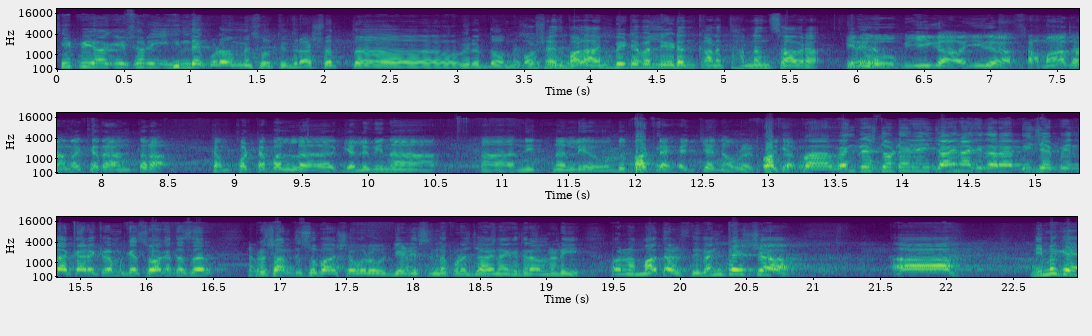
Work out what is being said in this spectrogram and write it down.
ಸಿ ಪಿ ಯೋಗೇಶ್ವರ್ ಈ ಹಿಂದೆ ಕೂಡ ಒಮ್ಮೆ ಸೋತಿದ್ರು ಅಶ್ವತ್ ವಿರುದ್ಧ ಒಮ್ಮೆ ಬಹುಶಃ ಬಹಳ ಅನ್ಬೀಟೇಬಲ್ ಲೀಡ್ ಅಂತ ಕಾಣುತ್ತೆ ಹನ್ನೊಂದು ಸಾವಿರ. ಇದು ಈಗ ಇದು ಸಮಾಧಾನಕರ ಅಂತರ ಕಂಫರ್ಟಬಲ್ ಗೆಲುವಿನ ನಿಟ್ಟಿನಲ್ಲಿ ಒಂದು ದೊಡ್ಡ ಹೆಜ್ಜೆ ಪ- ವೆಂಕಟೇಶ್ ದೊಡ್ಡೇರಿ ಜಾಯ್ನ್ ಆಗಿದ್ದಾರೆ. ಬಿಜೆಪಿಯಿಂದ ಕಾರ್ಯಕ್ರಮಕ್ಕೆ ಸ್ವಾಗತ ಸರ್ ಪ್ರಶಾಂತಿ ಸುಭಾಷ್ ಅವರು ಜೆ ಡಿ ಎಸ್ ಇಂದ ಕೂಡ ಜಾಯ್ನ್ ಆಗಿದ್ದಾರೆ ಆಲ್ರೆಡಿ ಅವ್ರನ್ನ ಮಾತಾಡಿಸ್ತೀವಿ. ವೆಂಕಟೇಶ್ ನಿಮಗೆ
